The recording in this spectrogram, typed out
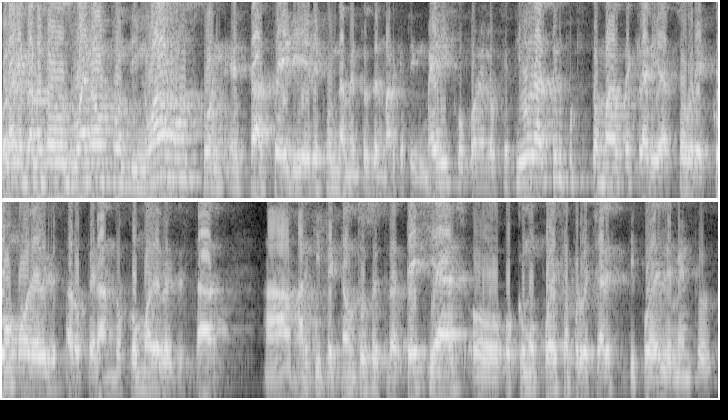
Hola, ¿qué tal a todos? Bueno, continuamos con esta serie de fundamentos del marketing médico con el objetivo de darte un poquito más de claridad sobre cómo debes de estar operando, cómo debes de estar ah, arquitectando tus estrategias o, cómo puedes aprovechar este tipo de elementos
